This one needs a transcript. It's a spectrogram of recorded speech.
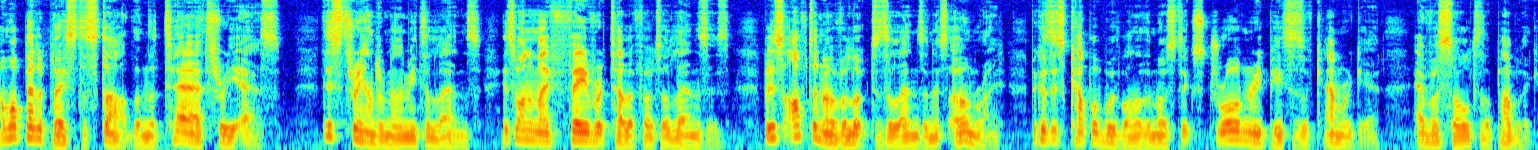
And what better place to start than the Tair 3S? This 300mm lens is one of my favourite telephoto lenses but it's often overlooked as a lens in its own right because it's coupled with one of the most extraordinary pieces of camera gear ever sold to the public.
